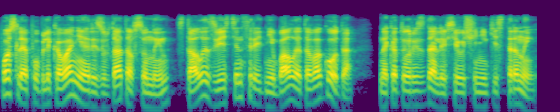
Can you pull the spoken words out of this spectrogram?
После опубликования результатов СУНЫН стал известен средний балл этого года, на который сдали все ученики страны.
